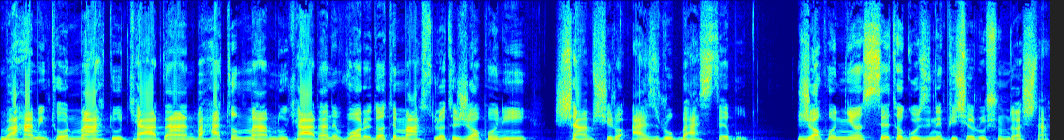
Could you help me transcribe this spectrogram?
و همینطور محدود کردن و حتی ممنوع کردن واردات محصولات ژاپنی شمشیر رو از رو بسته بود. ژاپنیا سه تا گزینه پیش روشون داشتن.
